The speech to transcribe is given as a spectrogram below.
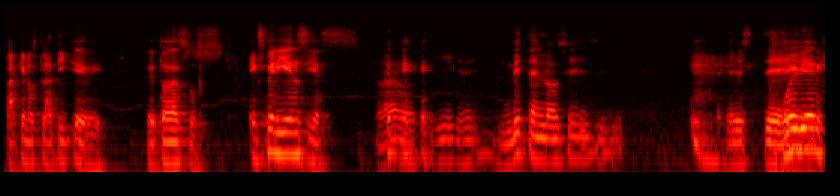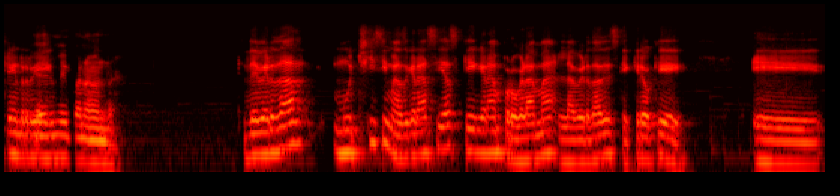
para que nos platique de, todas sus experiencias. Claro, sí, invítenlo, sí, sí. Este, muy bien, Henry. Es muy buena onda. De verdad, muchísimas gracias. Qué gran programa. La verdad es que creo que eh,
